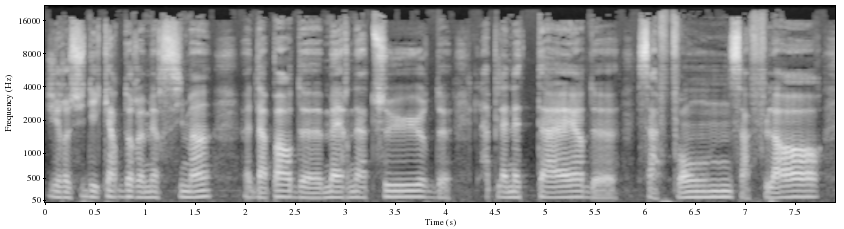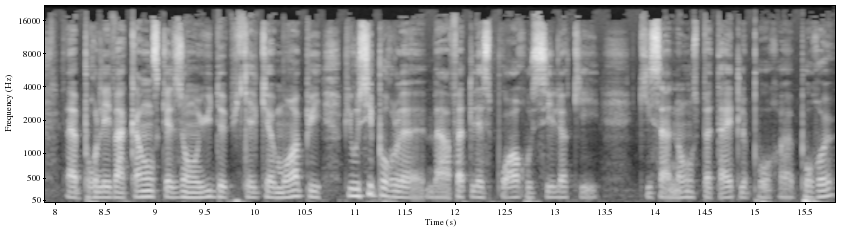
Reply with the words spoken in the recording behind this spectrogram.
j'ai reçu des cartes de remerciement euh, de la part de Mère Nature, de la planète Terre, de sa faune, sa flore, euh, pour les vacances qu'elles ont eues depuis quelques mois, puis, puis aussi pour le, ben, en fait, l'espoir aussi là qui qui s'annonce peut-être pour pour eux.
